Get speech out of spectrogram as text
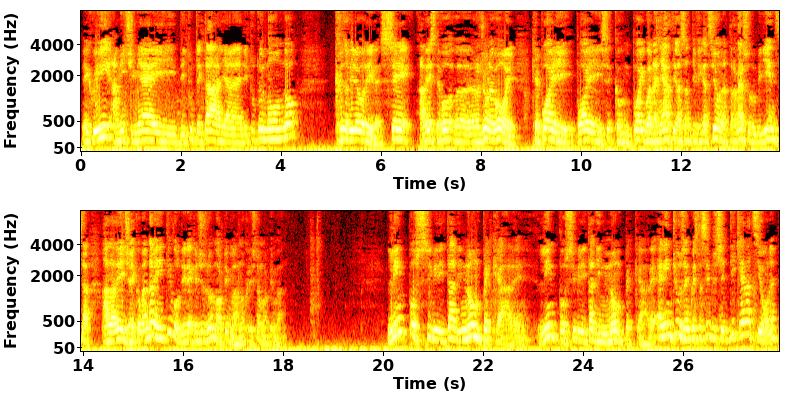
E qui amici miei di tutta Italia e di tutto il mondo cosa vi devo dire? Se aveste vo- eh, ragione voi che puoi, puoi, se, com, puoi, guadagnarti la santificazione attraverso l'obbedienza alla legge e ai comandamenti, vuol dire che Gesù è morto in vano, Cristo è morto in vano. L'impossibilità di non peccare, l'impossibilità di non peccare è rinchiusa in questa semplice dichiarazione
